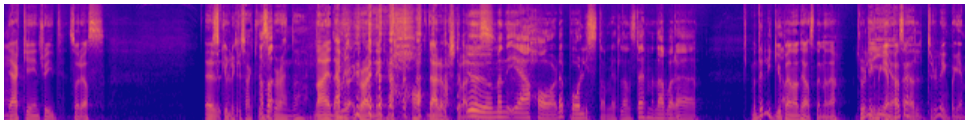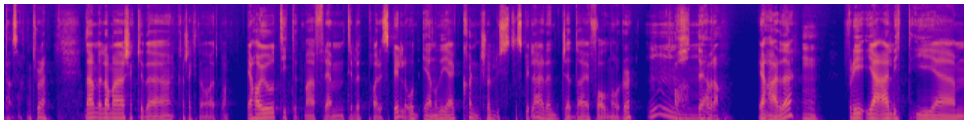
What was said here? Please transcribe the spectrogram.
Mm. Jeg er ikke intrigued. Sorry, ass. Eh, Skulle ikke sagt vi Altså- må grinde. Nei, det er grinding. Har, Det er det verste i verden. jo, jo, men jeg har det på lista mi et eller annet sted. Men det er bare Men det ligger jo på en av tjenestene, mener jeg. Tror det ligger på GamePass. Jeg. jeg tror det ligger på GamePass. Ja. jeg tror det. Nei, men La meg sjekke det Kan sjekke det nå etterpå. Jeg har jo tittet meg frem til et par spill, og en av de jeg kanskje har lyst til å spille, er den Jedi Fallen Order. mm. Åh, det er bra. Ja, er det det? Mm. Fordi jeg er litt i um,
